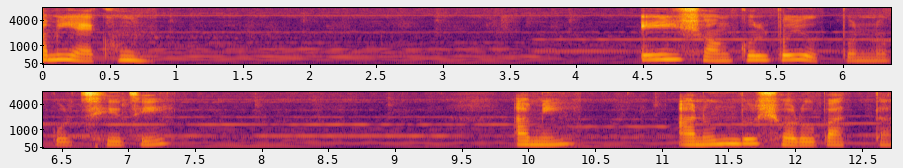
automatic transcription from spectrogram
আমি এখন। এই সংকল্পই উৎপন্ন করছি যে আমি আনন্দ স্বরূপ আত্মা।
